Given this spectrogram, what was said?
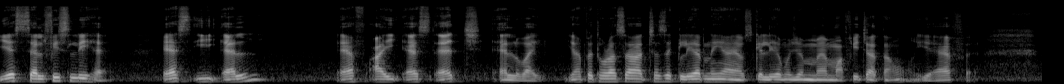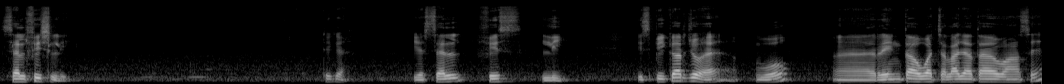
ये सेल्फिशली है। S E L F I S H L Y यहाँ पे थोड़ा सा अच्छा से क्लियर नहीं आया, उसके लिए मुझे, मैं माफ़ी चाहता हूँ, ये एफ़ है। सेल्फिशली ठीक है? ये सेल्फिशली स्पीकर जो है, वो रेंगता हुआ चला जाता है वहाँ से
